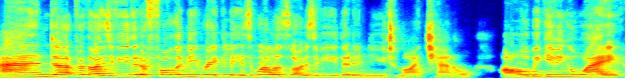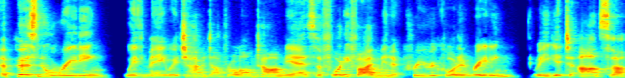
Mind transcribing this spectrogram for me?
And uh, for those of you that have followed me regularly, as well as those of you that are new to my channel, I will be giving away a personal reading with me, which I haven't done for a long time. Yeah, it's a 45 minute pre recorded reading where you get to answer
